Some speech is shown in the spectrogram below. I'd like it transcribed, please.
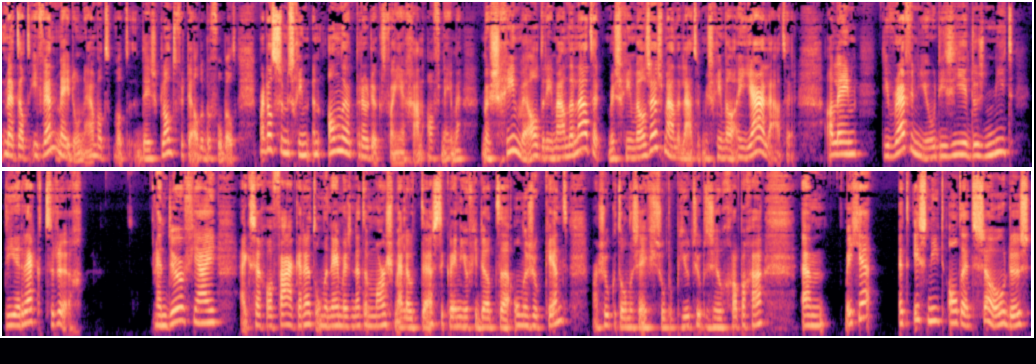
met dat event meedoen, hè, wat, wat deze klant vertelde bijvoorbeeld. Maar dat ze misschien een ander product van je gaan afnemen. Misschien wel drie maanden later, misschien wel zes maanden later, misschien wel een jaar later. Alleen die revenue, die zie je dus niet direct terug. En durf jij, ik zeg wel vaker, het ondernemen is net een marshmallow test. Ik weet niet of je dat uh, onderzoek kent, maar zoek het anders eventjes op op YouTube. Dat is heel grappig. Um, weet je, het is niet altijd zo dus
